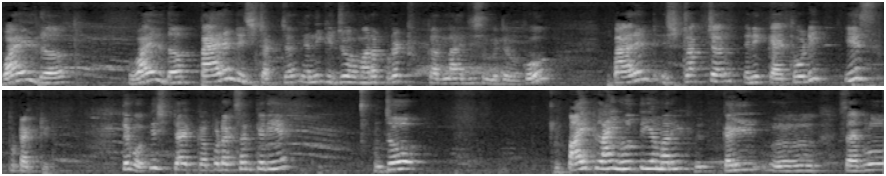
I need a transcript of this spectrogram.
while the while the parent structure यानी कि जो हमारा प्रोटेक्ट करना है जिस मेटल को पेरेंट स्ट्रक्चर यानी कैथोडिक इज़ प्रोटेक्टेड देखो, इस टाइप का प्रोटेक्शन के लिए जो पाइपलाइन होती है हमारी, कई सैकड़ों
